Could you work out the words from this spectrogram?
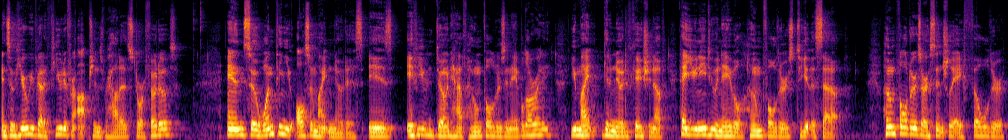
And so here we've got a few different options for how to store photos. And so one thing you also might notice is if you don't have home folders enabled already, you might get a notification of, hey, you need to enable home folders to get this set up. Home folders are essentially a folder,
